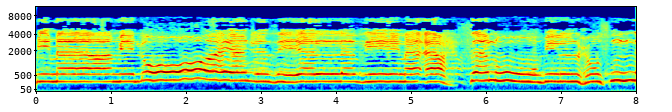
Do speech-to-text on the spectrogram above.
بما عملوا ويجزي الذين أحسنوا بالحسن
